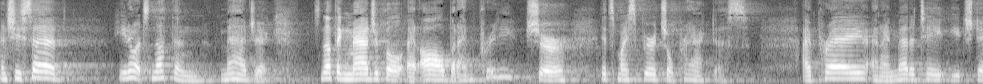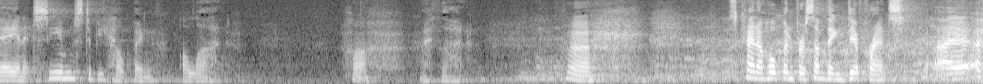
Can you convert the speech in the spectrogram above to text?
And she said, You know, it's nothing magic. It's nothing magical at all, but I'm pretty sure it's my spiritual practice. I pray and I meditate each day, and it seems to be helping a lot. Huh, I thought. Huh was kind of hoping for something different. I,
